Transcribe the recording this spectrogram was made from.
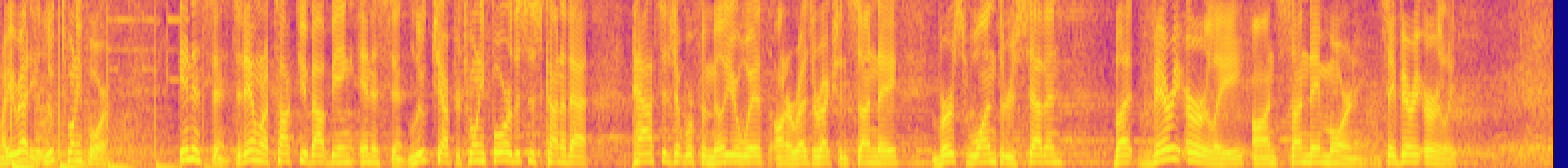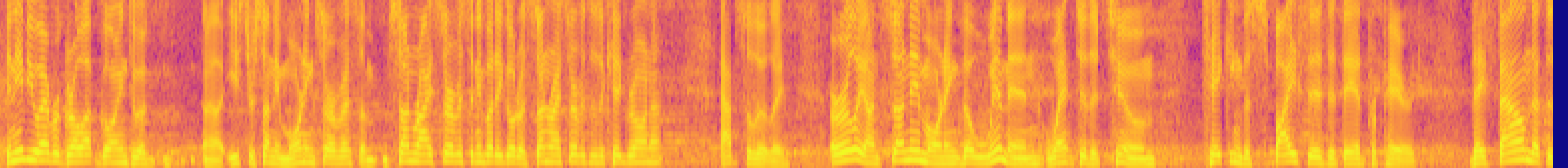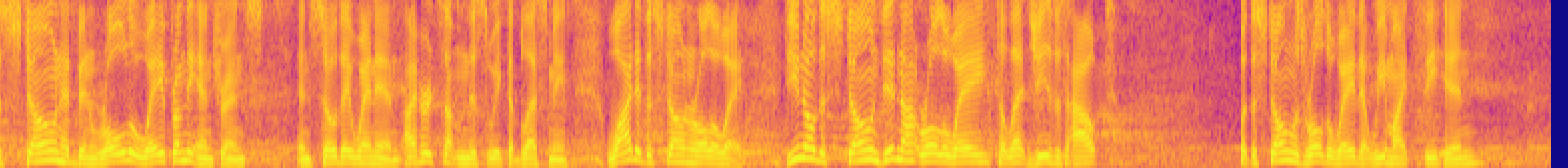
Are you ready? Luke 24. Innocent. Today I want to talk to you about being innocent. Luke chapter 24, this is kind of that passage that we're familiar with on a Resurrection Sunday, verse 1 through 7, but very early on Sunday morning. Say very early. Did any of you ever grow up going to a uh, Easter Sunday morning service, a sunrise service? Anybody go to a sunrise service as a kid growing up? Absolutely. Early on Sunday morning, the women went to the tomb taking the spices that they had prepared. They found that the stone had been rolled away from the entrance, and so they went in. I heard something this week that blessed me. Why did the stone roll away? Do you know the stone did not roll away to let Jesus out, but the stone was rolled away that we might see in,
